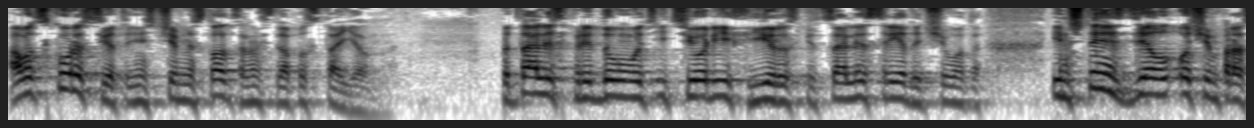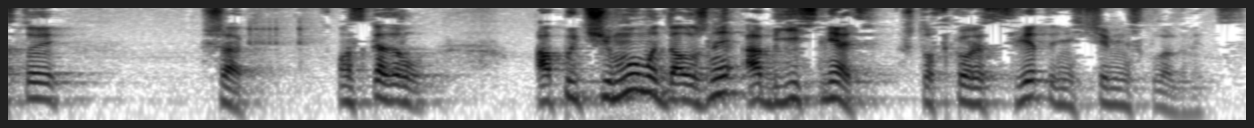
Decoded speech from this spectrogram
А вот скорость света ни с чем не складывается, она всегда постоянна. Пытались придумывать и теории эфира, специальные среды чего-то. Эйнштейн сделал очень простой шаг. Он сказал, а почему мы должны объяснять, что скорость света ни с чем не складывается?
